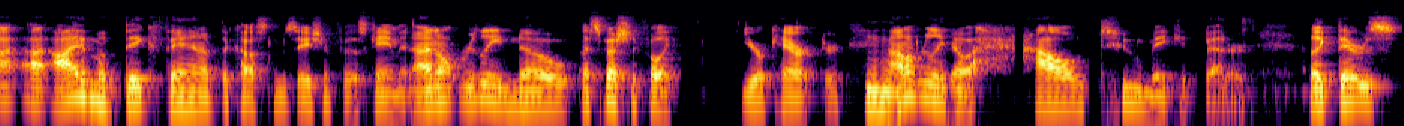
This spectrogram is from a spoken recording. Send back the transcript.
I, I am a big fan of the customization for this game, and I don't really know, especially for like your character. Mm-hmm. I don't really know how to make it better. Like there's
